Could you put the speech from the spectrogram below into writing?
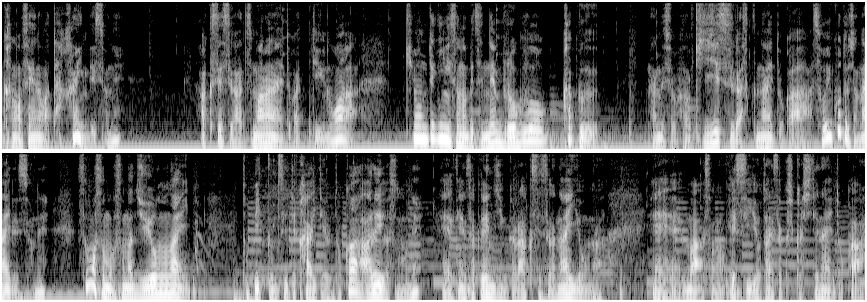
可能性の方が高いんですよね。アクセスが集まらないとかっていうのは基本的にその別にねブログを書くなんでしょうその記事数が少ないとかそういうことじゃないですよねそもそもそんな需要のないトピックについて書いてるとかあるいはそのね、え、検索エンジンからアクセスがないような、えー、まあその SEO 対策しかしてないとか、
